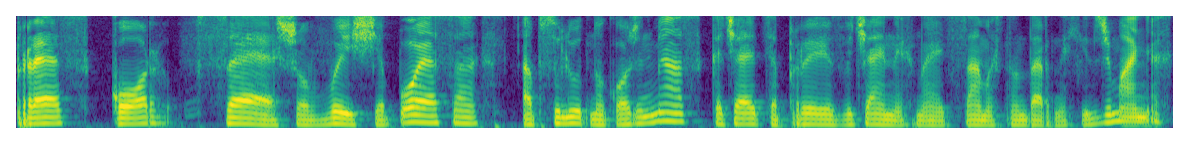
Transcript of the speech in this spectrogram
прес, кор, все, що вище пояса, абсолютно кожен м'яз качається при звичайних, навіть самих стандартних віджиманнях.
